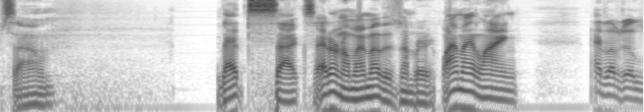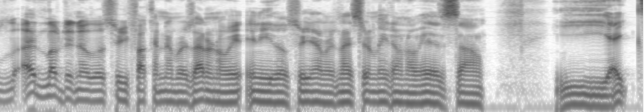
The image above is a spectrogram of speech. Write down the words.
So that sucks. I don't know my mother's number. Why am I lying? I'd love to. I'd love to know those three fucking numbers. I don't know any of those three numbers, and I certainly don't know his. So, yikes.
